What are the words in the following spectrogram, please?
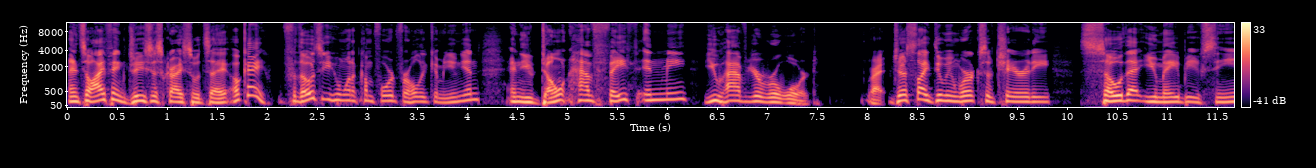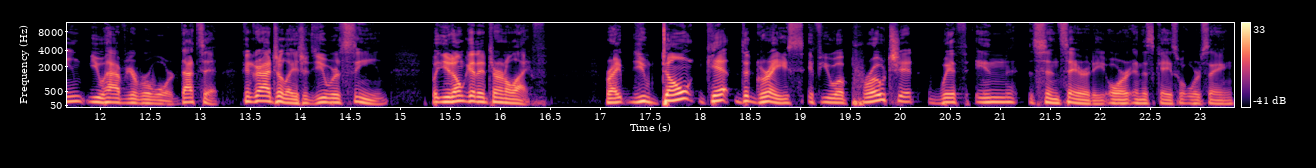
And so I think Jesus Christ would say, okay, for those of you who want to come forward for Holy Communion and you don't have faith in me, you have your reward. Right. Just like doing works of charity so that you may be seen, you have your reward. That's it. Congratulations, you were seen, but you don't get eternal life, right? You don't get the grace if you approach it with insincerity, or in this case, what we're saying,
